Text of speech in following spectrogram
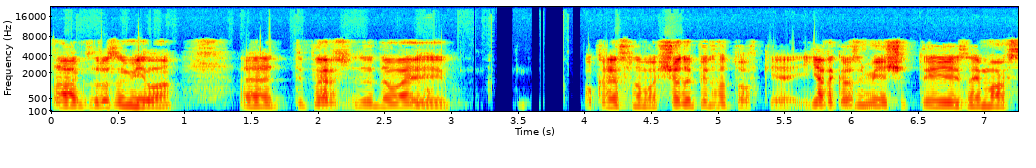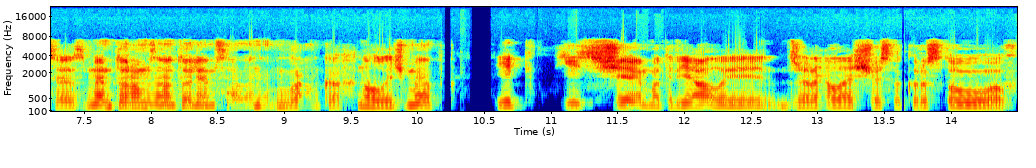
Так, зрозуміло. Е, тепер е, давай окреслимо щодо підготовки. Я так розумію, що ти займався з ментором з Анатолієм Савиним в рамках Knowledge Map. Якісь ще матеріали, джерела, щось використовував.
